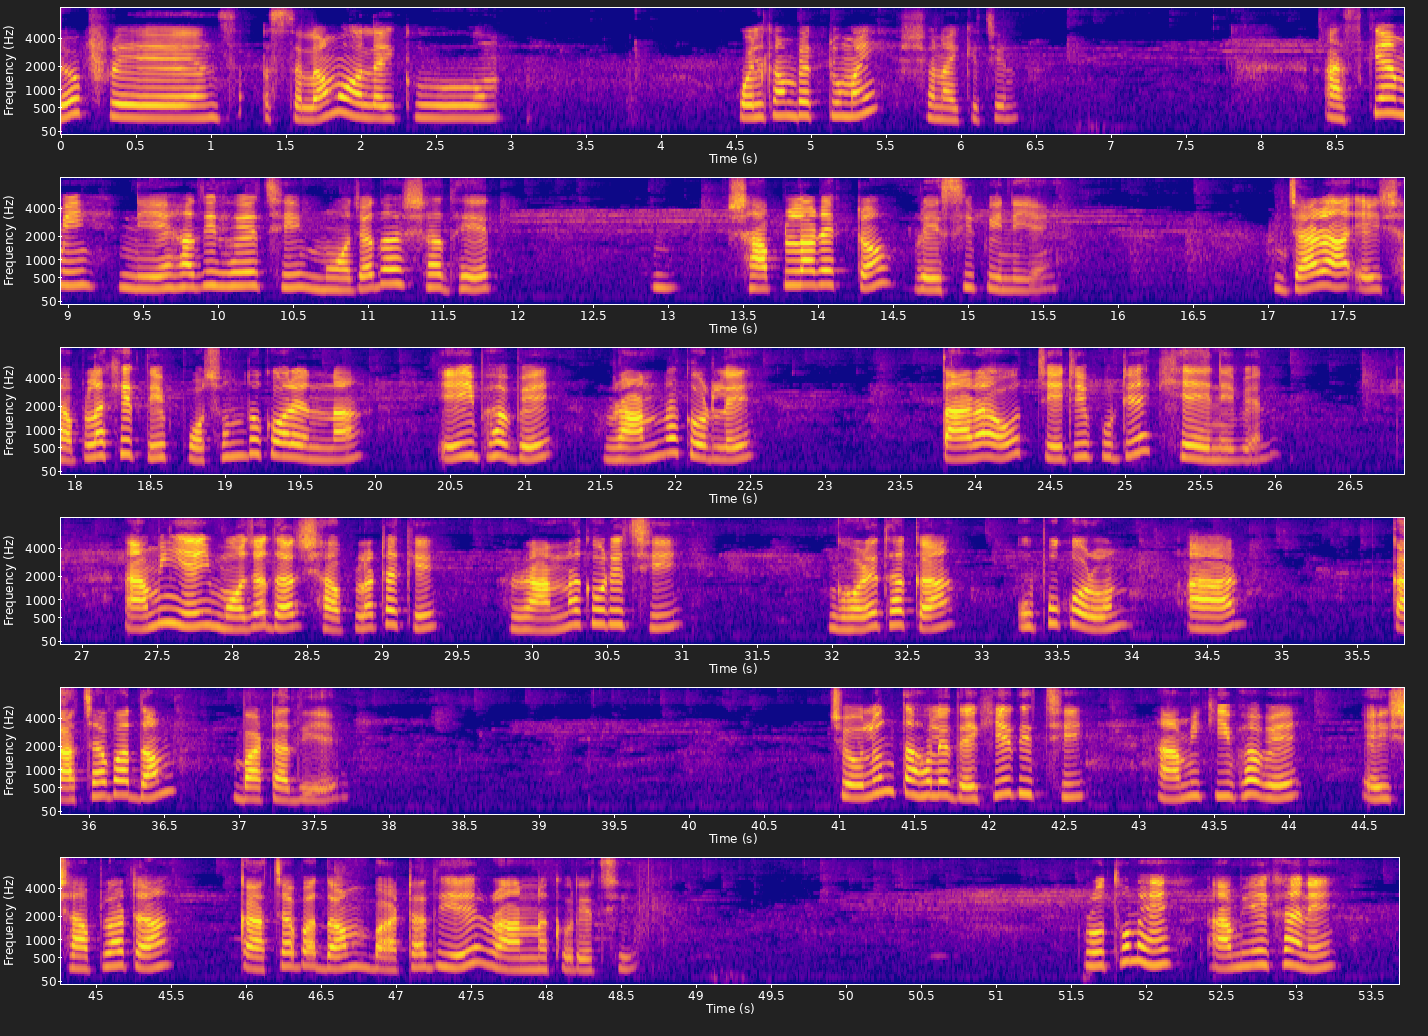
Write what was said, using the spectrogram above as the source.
Hello friends, আসসালামু আলাইকুম। Welcome back to my Sonai kitchen. আজকে আমি নিয়ে হাজির হয়েছি মজাদার স্বাদের শাপলার একটা রেসিপি নিয়ে। যারা এই শাপলা খেতে পছন্দ করেন না, এইভাবে রান্না করলে তারাও চেটে পুটে খেয়ে নেবেন। আমি এই মজাদার শাপলাটাকে রান্না করেছি, ঘরে থাকা উপকরণ আর কাঁচা বাদাম বাটা দিয়ে। চলুন তাহলে দেখিয়ে দিচ্ছি আমি কীভাবে এই শাপলাটা কাঁচা বাদাম বাটা দিয়ে রান্না করেছি। প্রথমে আমি এখানে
